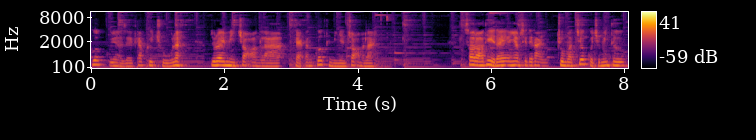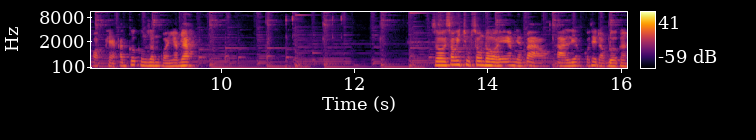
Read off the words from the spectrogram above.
cước cũng như là giấy phép cư trú này. Dù đây mình chọn là thẻ căn cước thì mình nhấn chọn vào này. Sau đó thì ở đây anh em sẽ tiến hành chụp mặt trước của chứng minh thư hoặc thẻ căn cước công dân của anh em nhé rồi sau khi chụp xong rồi em nhấn vào tài liệu có thể đọc được này.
